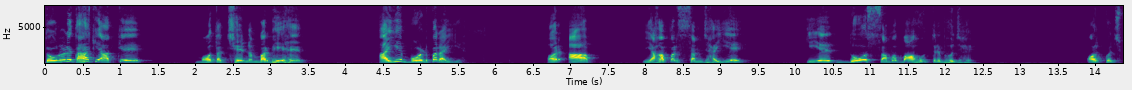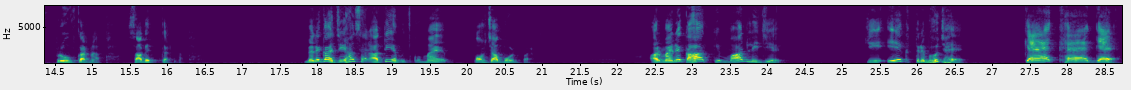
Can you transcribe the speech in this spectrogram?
तो उन्होंने कहा कि आपके बहुत अच्छे नंबर भी हैं। आइए बोर्ड पर आइए और आप यहाँ पर समझाइए कि ये दो समबाहु त्रिभुज हैं। और कुछ प्रूव करना था, साबित करना था। मैंने कहा, जी हाँ सर, आती है मुझको, मैं पहुँचा बोर्ड पर। और मैंने कहा कि, मान लीजिए कि एक त्रिभुज है, कै, ख, गे।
